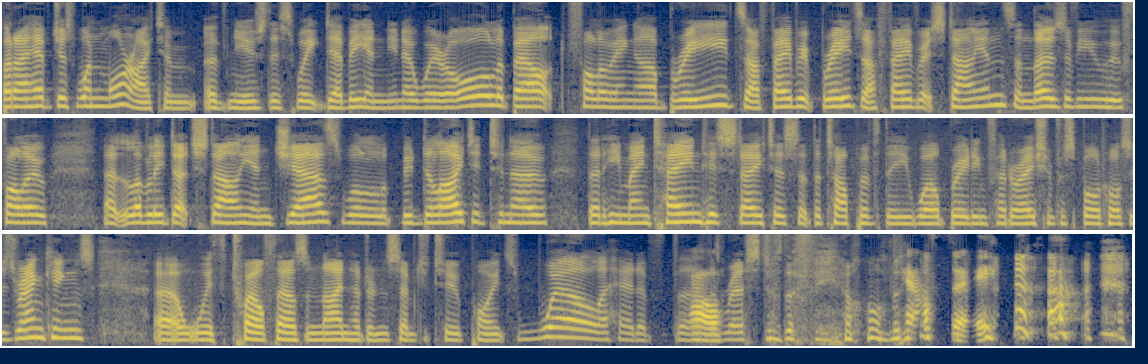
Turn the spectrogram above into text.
but I have just one more item of news this week, Debbie. And, you know, we're all about following our breeds, our favorite breeds, our favorite stallions. And those of you who follow that lovely Dutch stallion, Jazz, will be delighted to know that he maintained his status at the top of the World Breeding Federation for Sport Horses rankings uh, with 12,972 points, well ahead of uh, Oh. the rest of the field. Yeah, I'll say.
